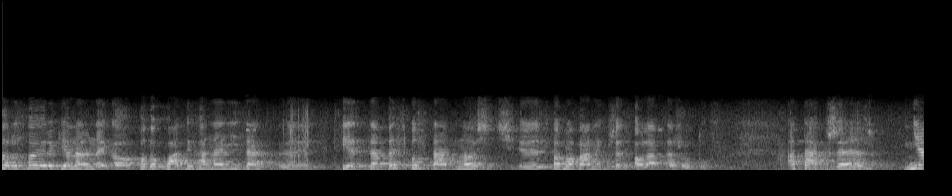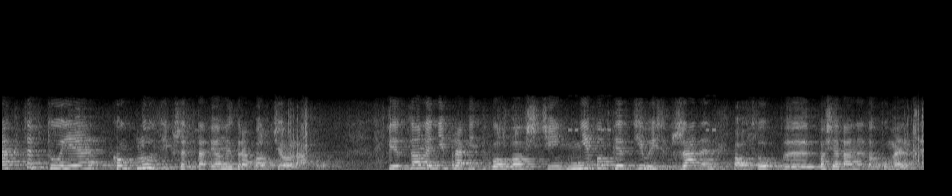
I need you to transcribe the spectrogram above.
Ministerstwo Rozwoju Regionalnego po dokładnych analizach y, stwierdza bezpodstawność y, sformowanych przez OLAF zarzutów, a także nie akceptuje konkluzji przedstawionych w raporcie OLAF-u. Stwierdzone nieprawidłowości nie potwierdziły w żaden sposób y, posiadane dokumenty,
